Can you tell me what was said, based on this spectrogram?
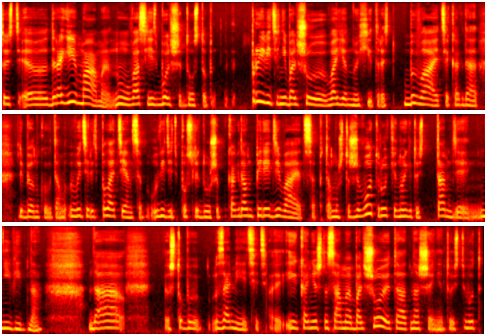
То есть, э, дорогие мамы, ну, у вас есть больше доступ проявите небольшую военную хитрость. Бывайте, когда ребенку там вытереть полотенце, увидеть после души, когда он переодевается, потому что живот, руки, ноги, то есть там, где не видно, да, чтобы заметить. И, конечно, самое большое — это отношения. То есть вот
